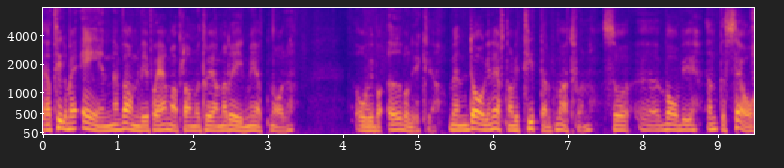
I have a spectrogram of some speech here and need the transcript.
ja, till och med en vann vi på hemmaplan mot Real Madrid med 1-0 och vi var överlyckliga. Men dagen efter när vi tittade på matchen så eh, var vi inte så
